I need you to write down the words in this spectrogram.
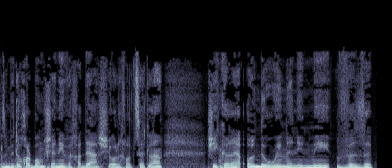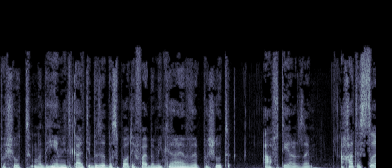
זה מתוך אלבום שני וחדש שהולך לצאת לה, שיקרא All the Women in Me, וזה פשוט מדהים, נתקלתי בזה בספוטיפיי במקרה, ופשוט עפתי על זה. 11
